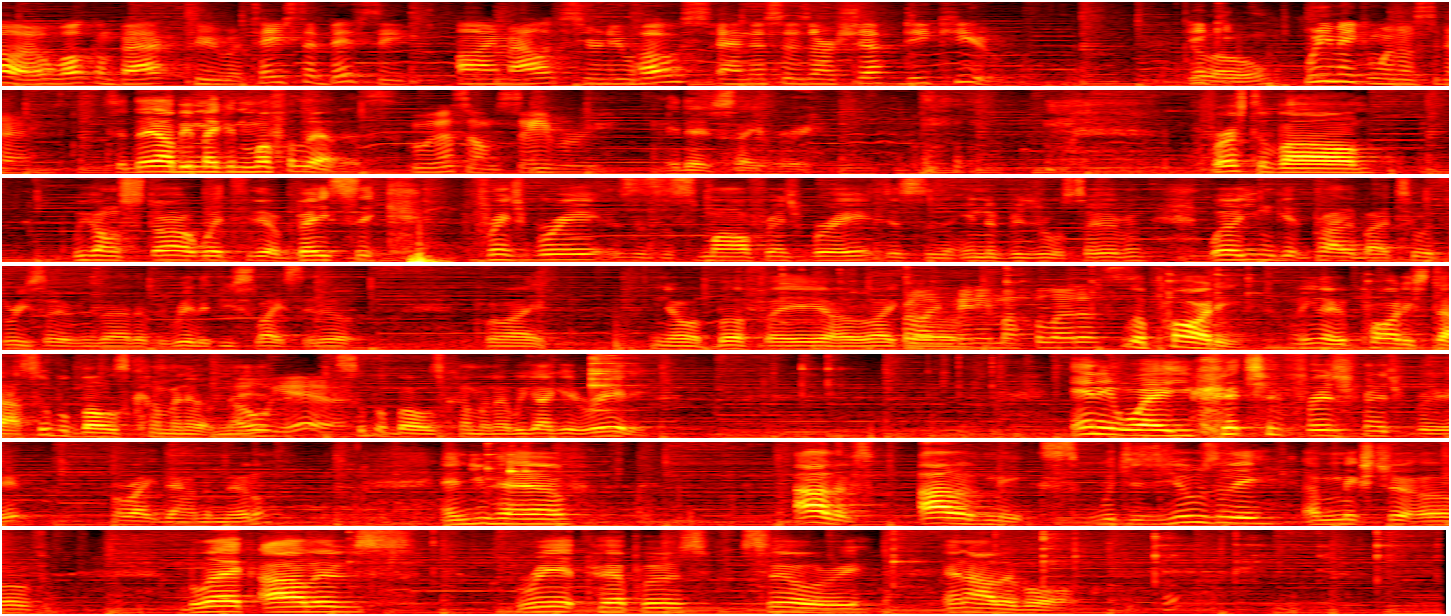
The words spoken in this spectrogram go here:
Hello, welcome back to A Taste of Bipsy. I'm Alex, your new host, and this is our chef DQ. DQ, Hello. What are you making with us today? Today I'll be making muffalettas. Ooh, that sounds savory. It is savory. First of all, we're gonna start with your basic French bread. This is a small French bread, just as an individual serving. Well, you can get probably about two or three servings out of it, really, if you slice it up for like, you know, a buffet or like For like a mini muffalettas? little party. You know, party style. Super Bowl's coming up, man. Oh, yeah. Super Bowl's coming up. We gotta get ready. Anyway, you cut your fresh French bread right down the middle, and you have olives, olive mix, which is usually a mixture of black olives, red peppers, celery, and olive oil.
